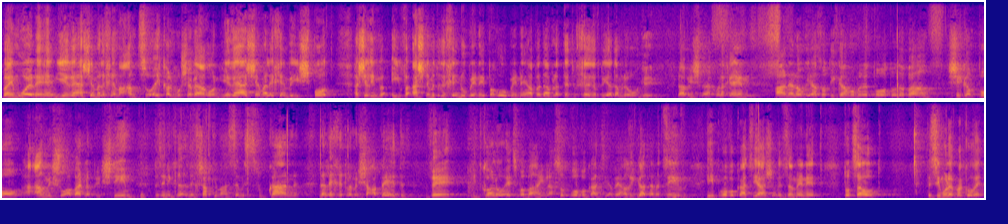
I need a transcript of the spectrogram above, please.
ויאמרו אליהם, ירא השם עליכם, העם צועק על משה ואהרון, ירא השם עליכם וישפוט, אשר יבאשתם את ריחנו בעיני פרעה ובעיני עבדיו, לתת חרב בידם להורגנו. להביש ריח, ולכן האנלוגיה הזאת היא גם אומרת פה אותו דבר, שגם פה העם משועבד לפלישתים, וזה נחשב כמעשה מסוכן ללכת למשעבד ולתקוע לו אצבע בעין, לעשות פרובוקציה, והריגת הנציב היא פרובוקציה שמזמנת תוצאות. ושימו לב מה קורה.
